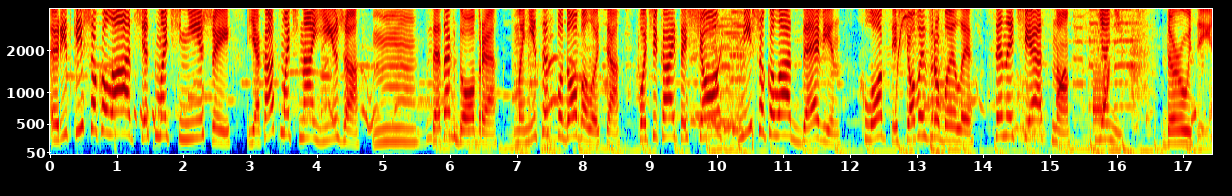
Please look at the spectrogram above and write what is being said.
рідкий шоколад ще смачніший. Яка смачна їжа. Мм, це так добре. Мені це сподобалося. Почекайте, що? Мій шоколад, де він? Хлопці, що ви зробили? Це не чесно. Я ні. Друзі.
